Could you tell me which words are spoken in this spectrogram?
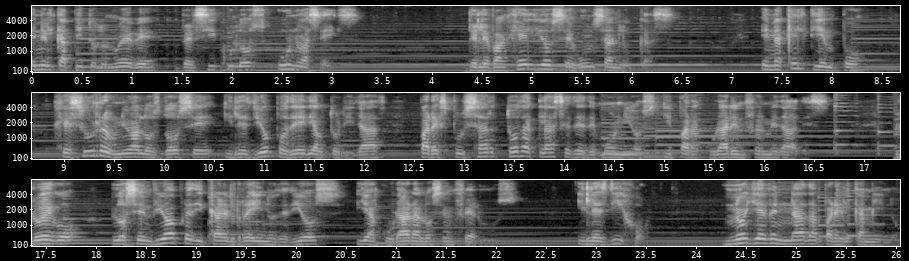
en el capítulo 9, versículos 1 a 6. Del Evangelio según San Lucas. En aquel tiempo, Jesús reunió a los doce y les dio poder y autoridad para expulsar toda clase de demonios y para curar enfermedades. Luego los envió a predicar el reino de Dios y a curar a los enfermos. Y les dijo, no lleven nada para el camino,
